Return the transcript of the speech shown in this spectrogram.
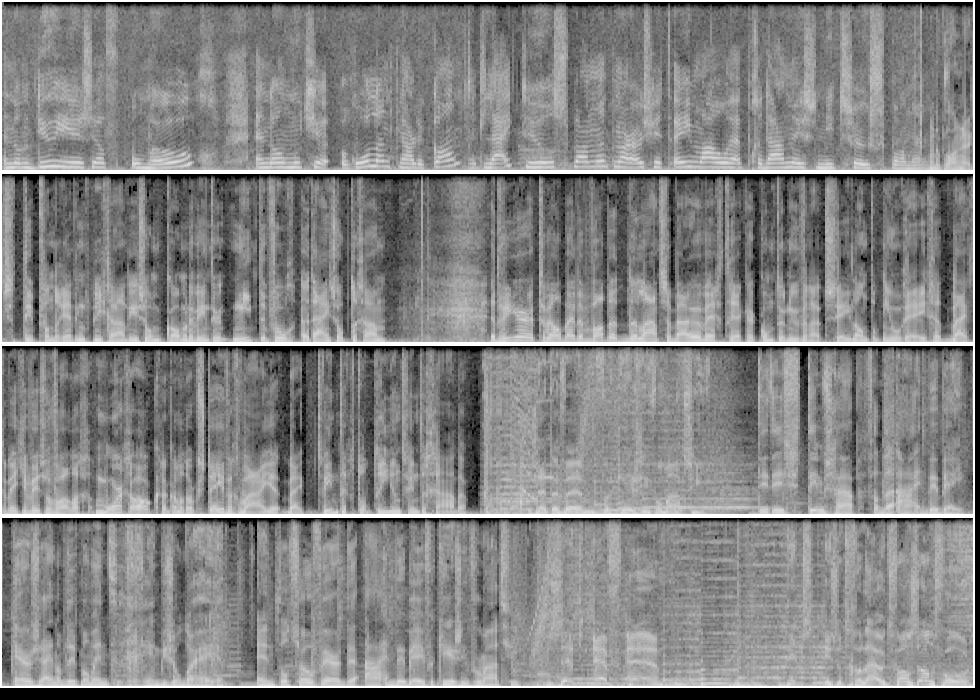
En dan duw je jezelf omhoog. En dan moet je rollend naar de kant. Het lijkt heel spannend, maar als je het eenmaal hebt gedaan is het niet zo spannend. De belangrijkste tip van de reddingsbrigade is om komende winter niet te vroeg het ijs op te gaan. Het weer, terwijl bij de Wadden de laatste buien wegtrekken... komt er nu vanuit Zeeland opnieuw regen. Het blijft een beetje wisselvallig. Morgen ook, dan kan het ook stevig waaien bij 20 tot 23 graden. ZFM Verkeersinformatie. Dit is Tim Schaap van de ANWB. Er zijn op dit moment geen bijzonderheden. En tot zover de ANWB Verkeersinformatie. ZFM. Dit is het geluid van Zandvoort.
